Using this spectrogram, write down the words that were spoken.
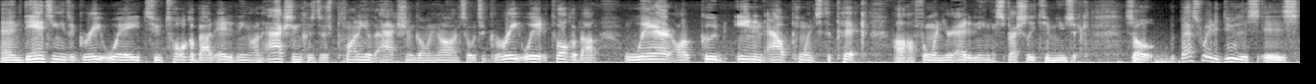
and dancing is a great way to talk about editing on action because there's plenty of action going on. So it's a great way to talk about where are good in and out points to pick uh, for when you're editing, especially to music. So the best way to do this is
